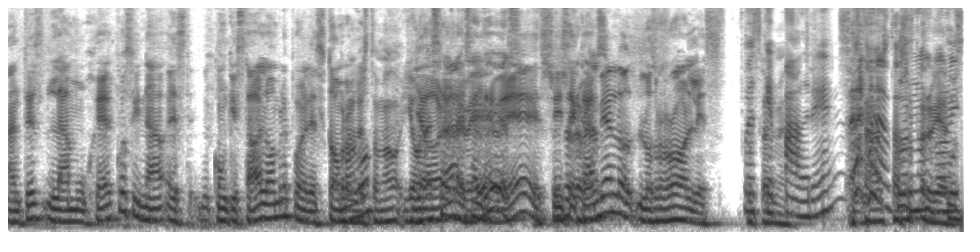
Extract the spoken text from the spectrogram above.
antes la mujer cocinaba, este, conquistaba al hombre por el estómago. Por el estómago. Y ahora es al revés. Eso Y es al se revés. cambian los, los roles. Pues qué padre. Está- súper bien. ¿Ustedes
